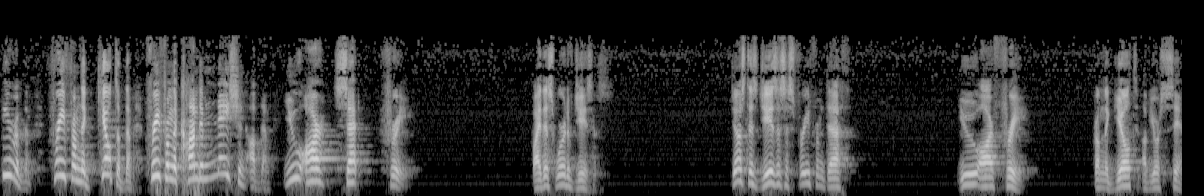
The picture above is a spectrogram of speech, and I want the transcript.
fear of them, free from the guilt of them, free from the condemnation of them. You are set free by this word of Jesus. Just as Jesus is free from death, you are free from the guilt of your sin.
